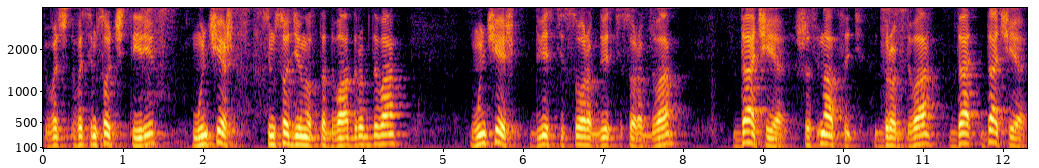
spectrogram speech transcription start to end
804, Мунчешт 792, дробь 2, Мунчешт 240, 242, Дачия 16, дробь 2, Дачия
